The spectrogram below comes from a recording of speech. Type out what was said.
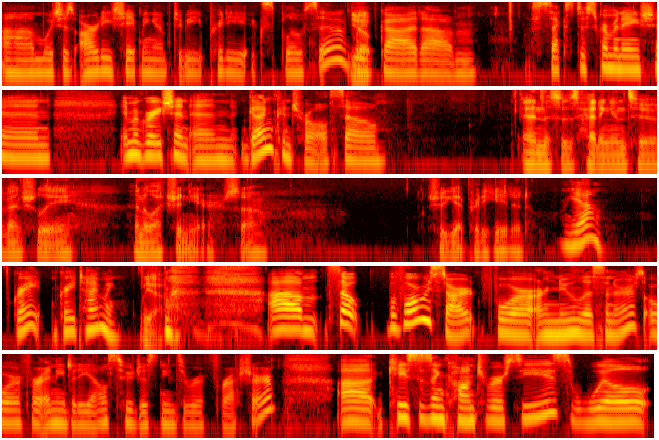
um, which is already shaping up to be pretty explosive. Yep. We've got um, sex discrimination, immigration, and gun control. So, and this is heading into eventually an election year, so should get pretty heated. Yeah, great, great timing. Yeah. um, so before we start, for our new listeners or for anybody else who just needs a refresher, uh, cases and controversies will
